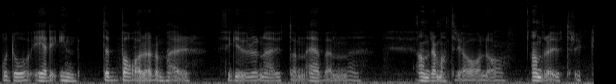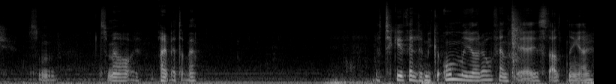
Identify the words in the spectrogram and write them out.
Och då är det inte bara de här figurerna utan även eh, andra material och andra uttryck som, som jag har arbetat med. Jag tycker väldigt mycket om att göra offentliga gestaltningar.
